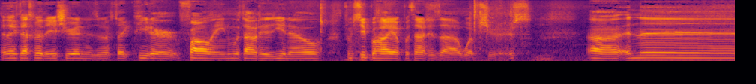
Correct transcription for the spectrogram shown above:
And like that's where the issue ends is with like Peter falling without his you know from super high up without his uh, web shooters. Uh, and then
